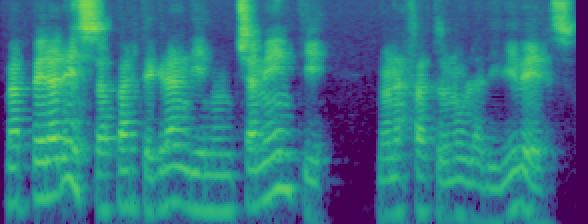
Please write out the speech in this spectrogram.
Ma per adesso a parte grandi enunciamenti non ha fatto nulla di diverso.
